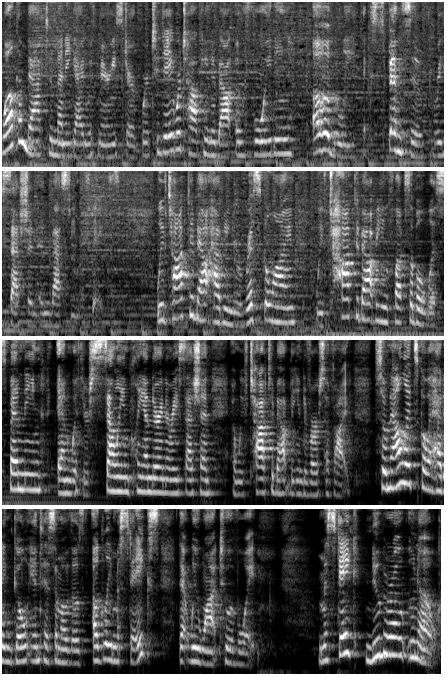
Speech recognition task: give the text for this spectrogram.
Welcome back to Money Guide with Mary Stirk, where today we're talking about avoiding ugly, expensive recession investing mistakes. We've talked about having your risk aligned. We've talked about being flexible with spending and with your selling plan during a recession. And we've talked about being diversified. So now let's go ahead and go into some of those ugly mistakes that we want to avoid. Mistake numero uno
